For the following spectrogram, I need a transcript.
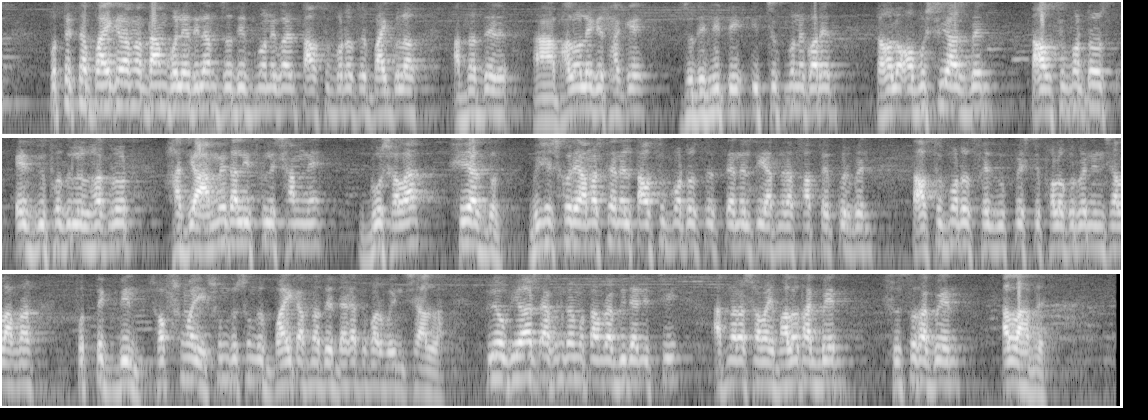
প্রত্যেকটা বাইকের আমরা দাম বলে দিলাম। যদি মনে করেন তাওসিফ মোটরসের বাইকগুলো আপনাদের ভালো লেগে থাকে, যদি নিতে ইচ্ছুক মনে করেন, তাহলে অবশ্যই আসবেন। Tawsif Motors S B Fazlul Haque road. Haji Ahmed Ali স্কুলের সামনে গোশালা সিরাজগঞ্জ। বিশেষ করে আমার চ্যানেল তাওসুফ মোটরসের চ্যানেলটি আপনারা সাবস্ক্রাইব করবেন। তাওসুফ মোটরস ফেসবুক পেজটি ফলো করবেন। ইনশাল্লাহ আমরা প্রত্যেক দিন সবসময় সুন্দর সুন্দর বাইক আপনাদের দেখাতে পারব ইনশাআল্লাহ। প্রিয় ভিউয়ার্স এখনকার মতো আমরা বিদায় নিচ্ছি। আপনারা সবাই ভালো থাকবেন, সুস্থ থাকবেন। আল্লাহ হাফেজ।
